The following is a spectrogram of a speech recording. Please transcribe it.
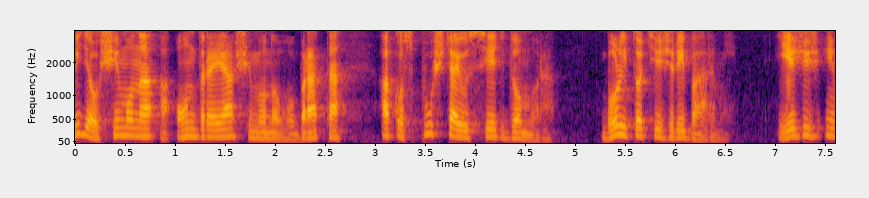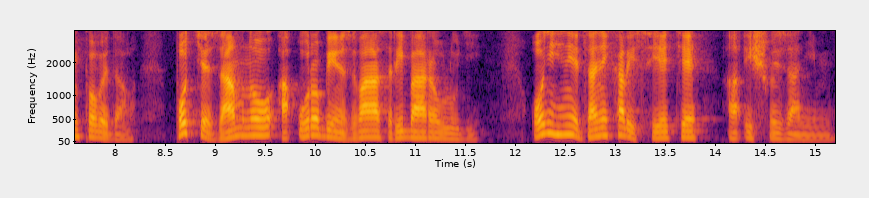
videl Šimona a Ondreja, Šimonovho brata, ako spúšťajú sieť do mora. Boli totiž rybármi. Ježiš im povedal, poďte za mnou a urobím z vás rybárov ľudí. Oni hneď zanechali siete a išli za ním.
